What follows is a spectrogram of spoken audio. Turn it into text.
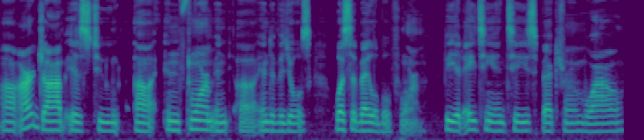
Uh, our job is to uh, inform in, uh, individuals what's available for them, be it AT&T, Spectrum, WOW,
